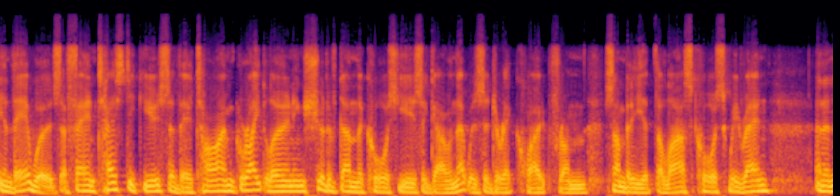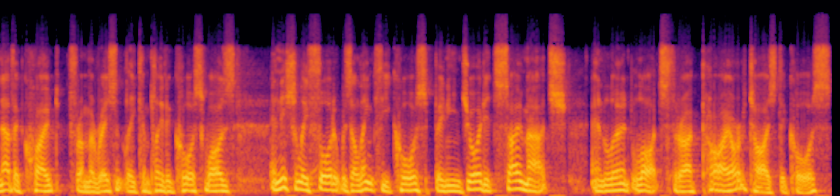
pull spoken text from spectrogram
in their words, a fantastic use of their time, great learning, should have done the course years ago. And that was a direct quote from somebody at the last course we ran. And another quote from a recently completed course was, initially thought it was a lengthy course, but enjoyed it so much and learnt lots that I prioritised the course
